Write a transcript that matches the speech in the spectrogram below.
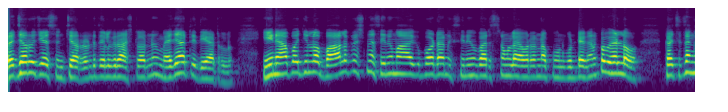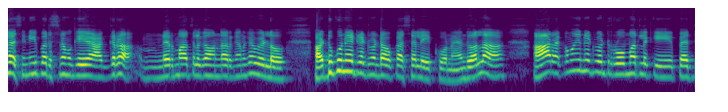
రిజర్వ్ చేసి ఉంచారు రెండు తెలుగు రాష్ట్రాలను మెజార్టీ థియేటర్లు. ఈ నేపథ్యంలో బాలకృష్ణ సినిమా ఆగిపోవడానికి సినిమా పరిశ్రమలో ఎవరన్నా పూనుకుంటే కనుక వీళ్ళు ఖచ్చితంగా సినీ పరిశ్రమకి అగ్ర నిర్మాతలుగా ఉన్నారు కనుక వీళ్ళు అడ్డుకునేటటువంటి అవకాశాలు ఎక్కువ ఉన్నాయి. అందువల్ల ఆ రకమైనటువంటి రూమర్లకి పెద్ద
